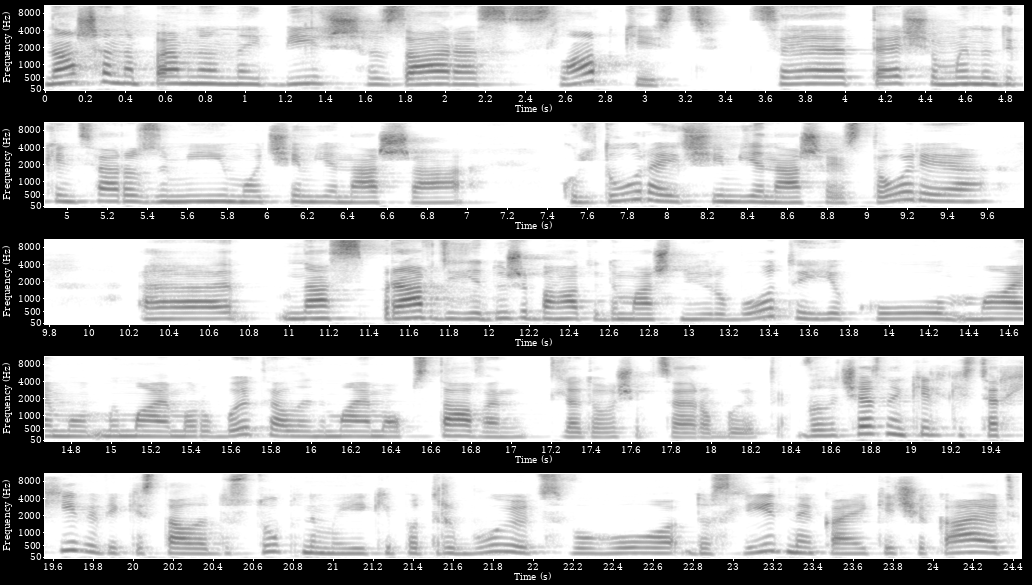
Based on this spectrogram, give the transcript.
Наша, напевно, найбільша зараз слабкість це те, що ми не до кінця розуміємо, чим є наша культура і чим є наша історія. Е, У нас справді є дуже багато домашньої роботи, яку маємо, ми маємо робити, але не маємо обставин для того, щоб це робити. Величезна кількість архівів, які стали доступними, які потребують свого дослідника, які чекають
